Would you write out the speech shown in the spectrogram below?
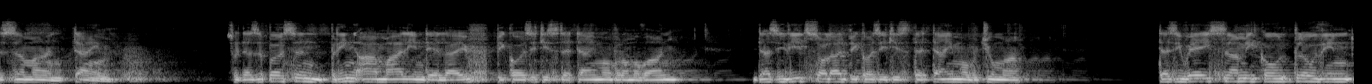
zaman, time. So does a person bring amal in their life because it is the time of Ramadan? Does he read salat because it is the time of Jummah? Does he wear Islamic clothing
